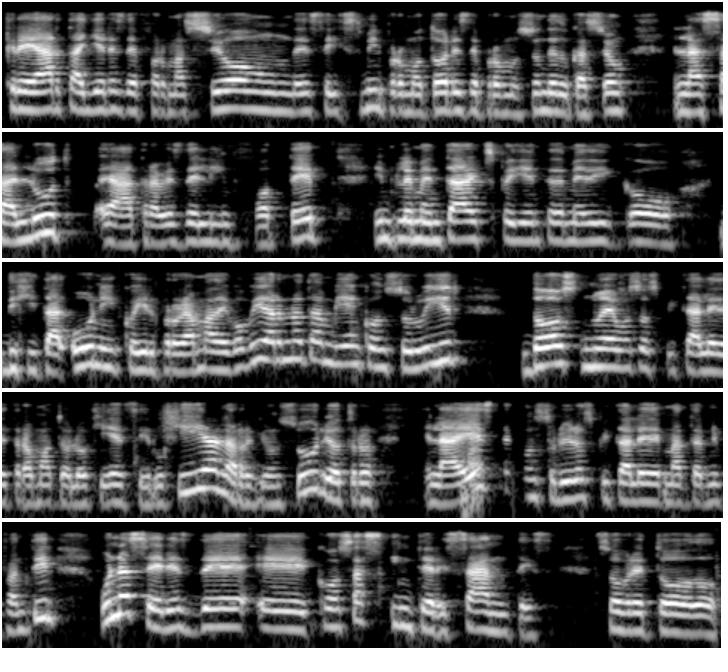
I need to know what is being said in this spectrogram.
crear talleres de formación de seis mil promotores de promoción de educación en la salud eh, a través del Infotep, implementar expediente de médico digital único y el programa de gobierno también construir dos nuevos hospitales de traumatología en cirugía en la región sur y otro en la este, construir hospitales de materno-infantil, una serie de eh, cosas interesantes, sobre todo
